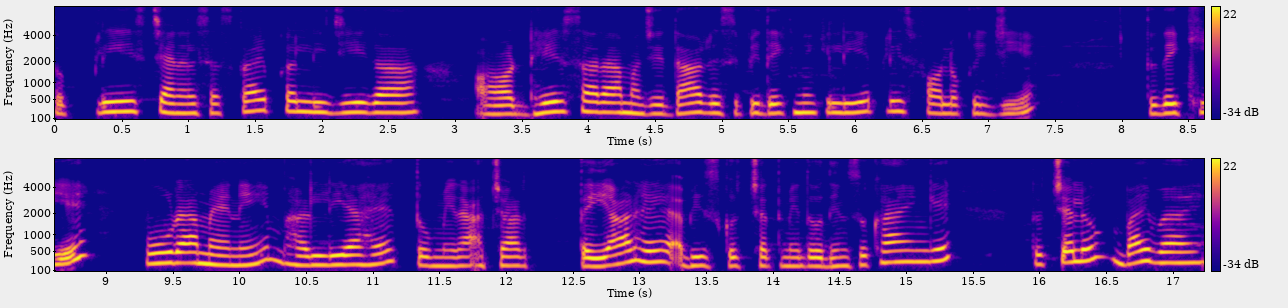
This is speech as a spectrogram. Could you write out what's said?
तो प्लीज़ चैनल सब्सक्राइब कर लीजिएगा। और ढेर सारा मज़ेदार रेसिपी देखने के लिए प्लीज़ फॉलो कीजिए। तो देखिए, पूरा मैंने भर लिया है तो मेरा अचार तैयार है। अभी इसको छत में दो दिन सुखाएँगे। तो चलो बाय बाय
